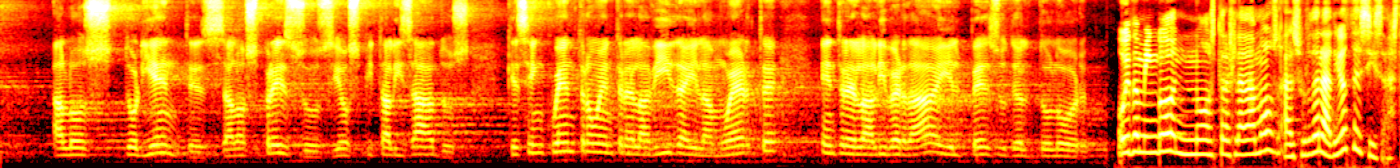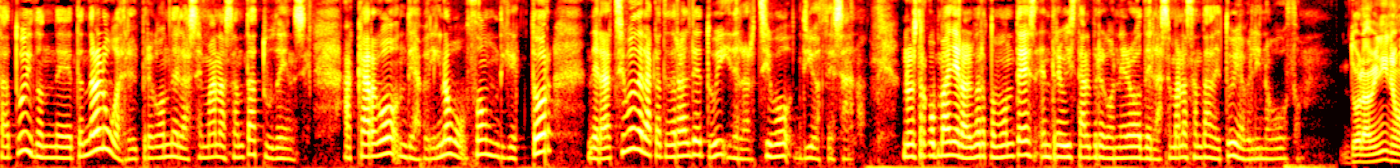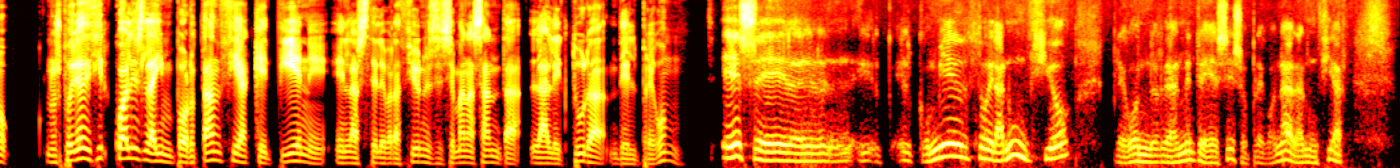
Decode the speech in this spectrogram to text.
a los dolientes, a los presos y hospitalizados que se encuentran entre la vida y la muerte, entre la libertad y el peso del dolor. Hoy domingo nos trasladamos al sur de la diócesis, hasta Tui, donde tendrá lugar el pregón de la Semana Santa tudense, a cargo de Abelino Bouzón, director del archivo de la Catedral de Tui y del archivo diocesano. Nuestro compañero Alberto Montes entrevista al pregonero de la Semana Santa de Tui, Abelino Bouzón. Don Abelino, ¿nos podría decir cuál es la importancia que tiene en las celebraciones de Semana Santa la lectura del pregón? Es el, el comienzo, el anuncio Pregón realmente es eso, pregonar, anunciar.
